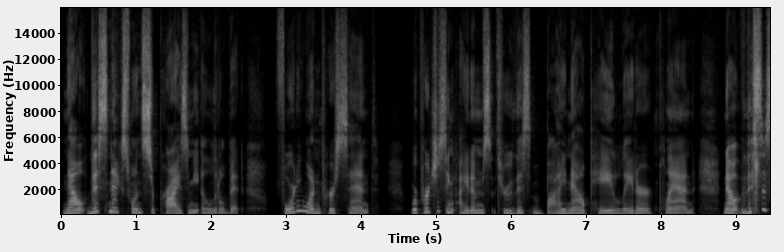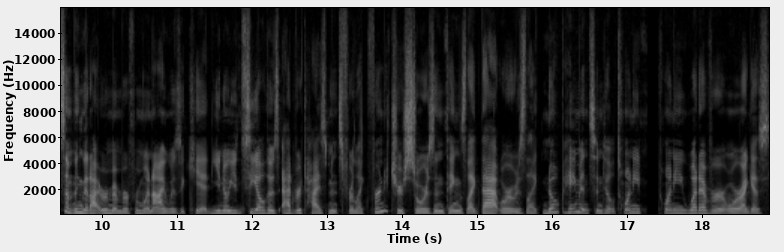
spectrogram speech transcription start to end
Now, this next one surprised me a little bit. 41% we're purchasing items through this buy now, pay later plan. Now, this is something that I remember from when I was a kid. You know, you'd see all those advertisements for like furniture stores and things like that, where it was like no payments until 2020, whatever, or I guess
